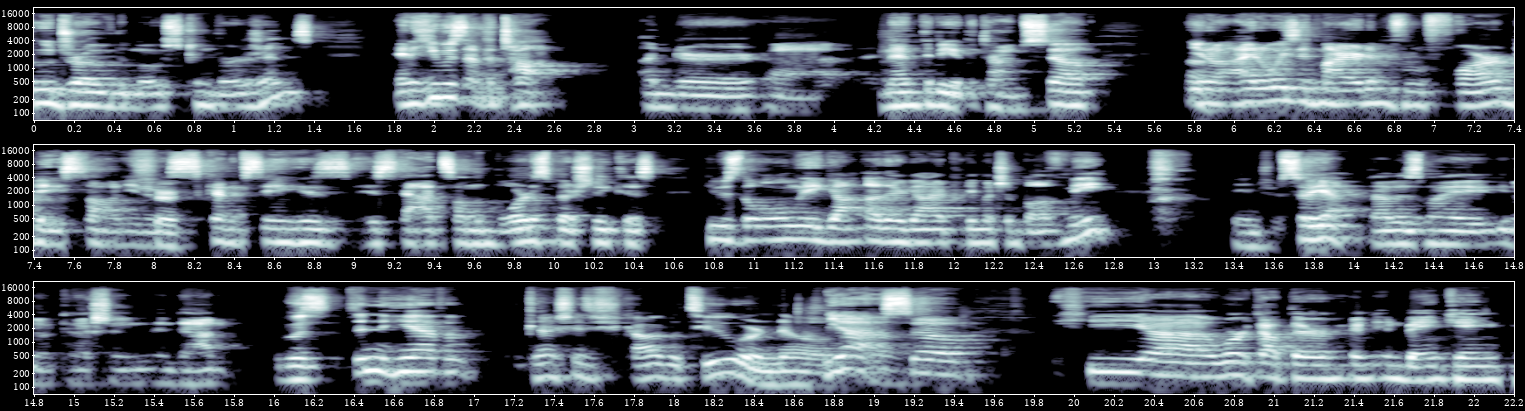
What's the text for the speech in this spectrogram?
who drove the most conversions, and he was at the top under uh, an entity at the time. So. You know, I'd always admired him from afar based on, you know, Sure. kind of seeing his his stats on the board, especially because he was the only guy, other guy pretty much above me. Interesting. So yeah, that was my you know connection and dad. Was didn't he have a connection to Chicago too, or no? Yeah, so he uh, worked out there in, in banking,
